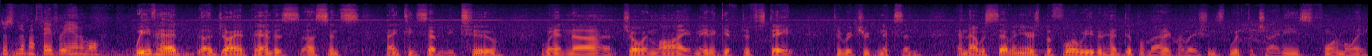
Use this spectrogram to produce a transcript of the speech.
Just my favorite animal. We've had uh, giant pandas uh, since 1972 when uh, Zhou Enlai made a gift of state to Richard Nixon. And that was seven years before we even had diplomatic relations with the Chinese formally.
